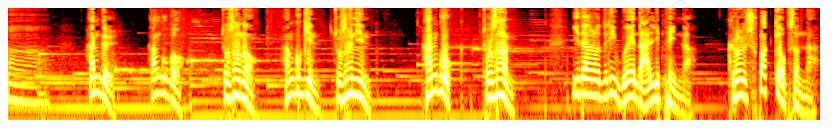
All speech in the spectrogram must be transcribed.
어, 한글, 한국어, 조선어, 한국인, 조선인, 한국, 조선 이 단어들이 왜 난립해 있나? 그럴 수밖에 없었나?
